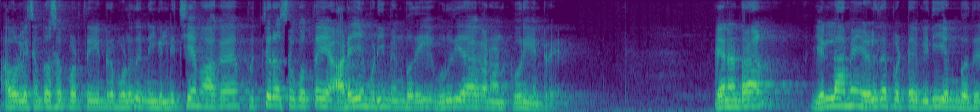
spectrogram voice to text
அவர்களை சந்தோஷப்படுத்துகின்ற பொழுது நீங்கள் நிச்சயமாக புத்திர சுகத்தை அடைய முடியும் என்பதை உறுதியாக நான் கூறுகின்றேன். ஏனென்றால் எல்லாமே எழுதப்பட்ட விதி என்பது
